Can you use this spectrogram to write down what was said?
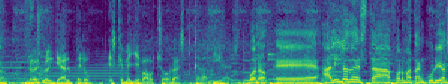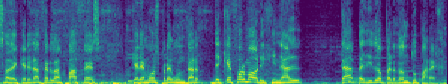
¿no? No es lo ideal, pero es que me lleva ocho horas cada día. esto. Bueno, eh, al hilo de esta forma tan curiosa de querer hacer las paces, queremos preguntar de qué forma original te ha pedido perdón tu pareja.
